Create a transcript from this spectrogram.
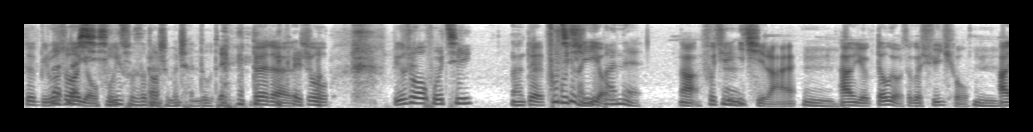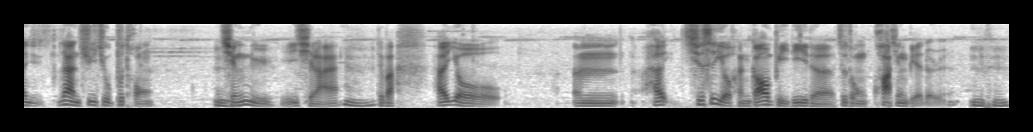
对，比如说有形形色色到什么程度？对，对对，就比如说夫妻，嗯，对，夫妻有。那夫妻一起来，嗯，他有都有这个需求，嗯，他让需求不同，情侣一起来，嗯，对吧？还有，嗯，还其实有很高比例的这种跨性别的人，嗯哼，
